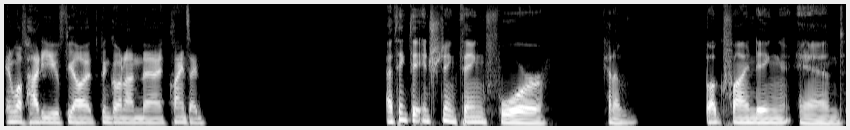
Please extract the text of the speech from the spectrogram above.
And Wulf, how do you feel it's been going on the client side? I think the interesting thing for kind of bug finding and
